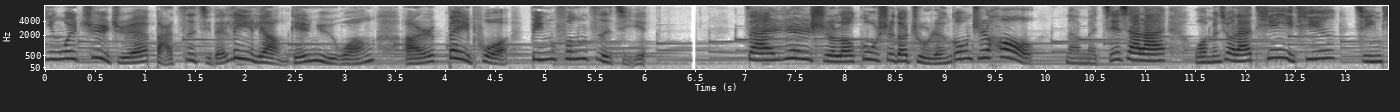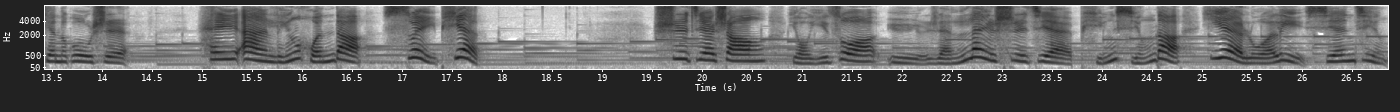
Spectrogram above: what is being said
因为拒绝把自己的力量给女王而被迫冰封自己。在认识了故事的主人公之后，那么接下来我们就来听一听今天的故事《黑暗灵魂的碎片》。世界上有一座与人类世界平行的叶罗丽仙境，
